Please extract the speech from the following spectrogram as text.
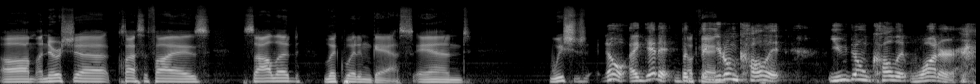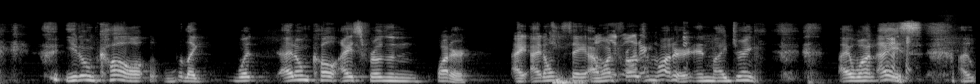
Um, inertia classifies solid, liquid, and gas, and we should. No, I get it, but Okay. you don't call it. You don't call it water. you don't call like what I don't call ice frozen water. I, I don't say I want Solid water? frozen water in my drink. I want ice. I,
